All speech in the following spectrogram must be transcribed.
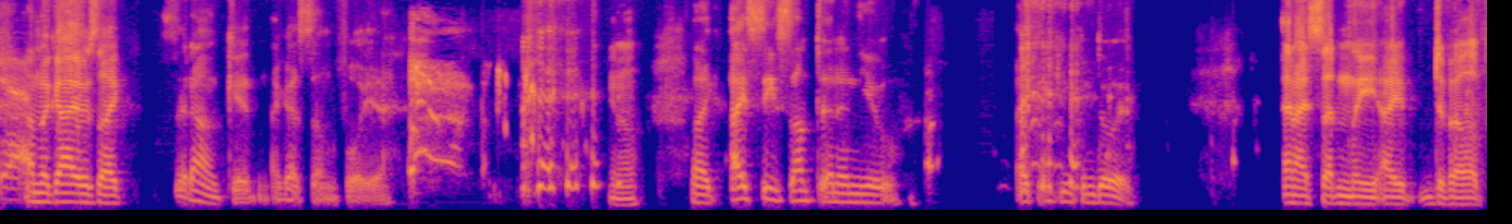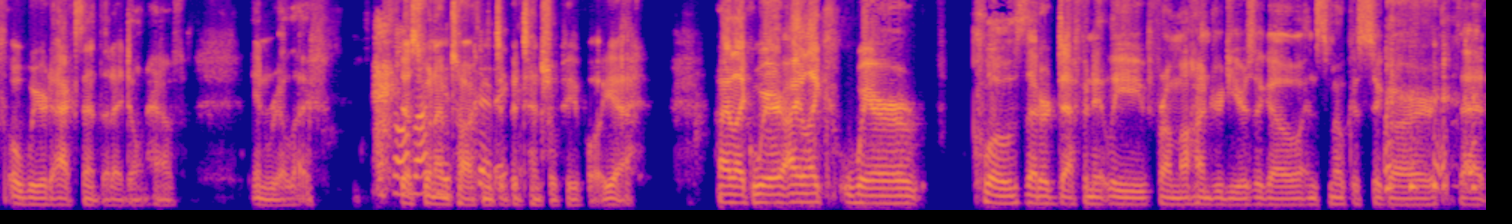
Yeah. I'm the guy who's like, sit down, kid. I got something for you. You know, like I see something in you. I think you can do it. And I suddenly I develop a weird accent that I don't have in real life. Just when I'm talking to potential people. Yeah. I like wear I like wear clothes that are definitely from a hundred years ago and smoke a cigar that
